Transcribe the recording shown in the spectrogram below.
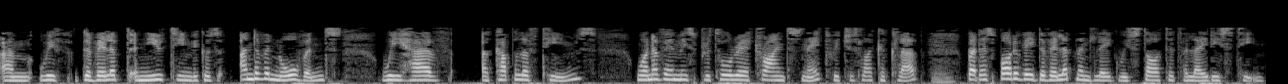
Um, we've developed a new team because under the Northerns we have a couple of teams. One of them is Pretoria Transnet, which is like a club. But as part of a development leg, we started a ladies team.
